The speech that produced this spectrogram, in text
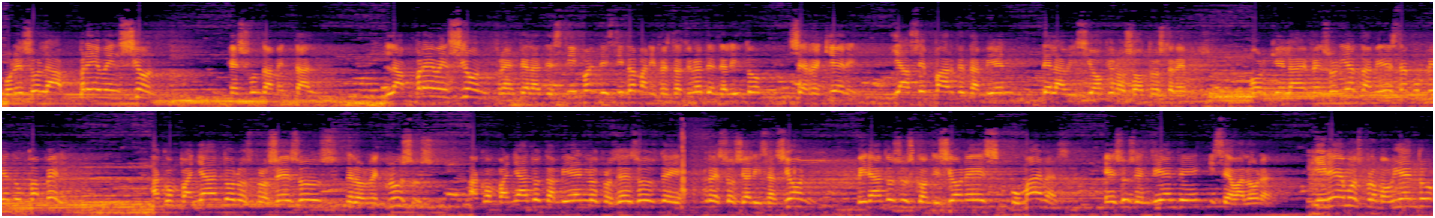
Por eso la prevención es fundamental. La prevención frente a las distintas manifestaciones del delito se requiere y hace parte también de la visión que nosotros tenemos. Porque la Defensoría también está cumpliendo un papel acompañando los procesos de los reclusos, acompañando también los procesos de resocialización, mirando sus condiciones humanas. Eso se entiende y se valora. Iremos promoviendo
